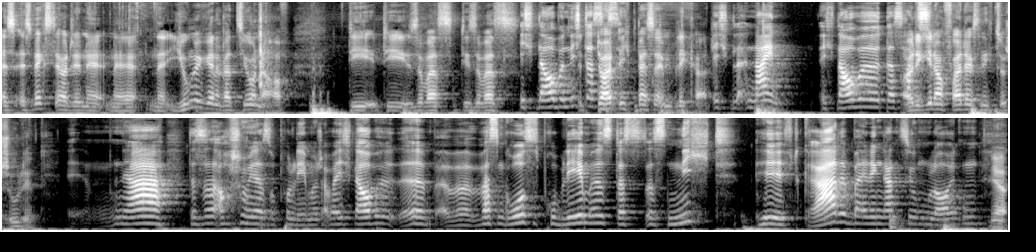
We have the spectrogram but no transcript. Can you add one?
Es, es wächst ja heute eine, eine, eine junge Generation auf, die, die sowas, die sowas Ich glaube nicht, dass deutlich besser im Blick hat. es, ich, Nein, ich glaube, das Aber die gehen auch freitags nicht zur Schule. Ja, das ist auch schon wieder so polemisch. Aber ich glaube, äh, was ein großes Problem ist, dass das nicht hilft, gerade bei den ganz jungen Leuten, Ja.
